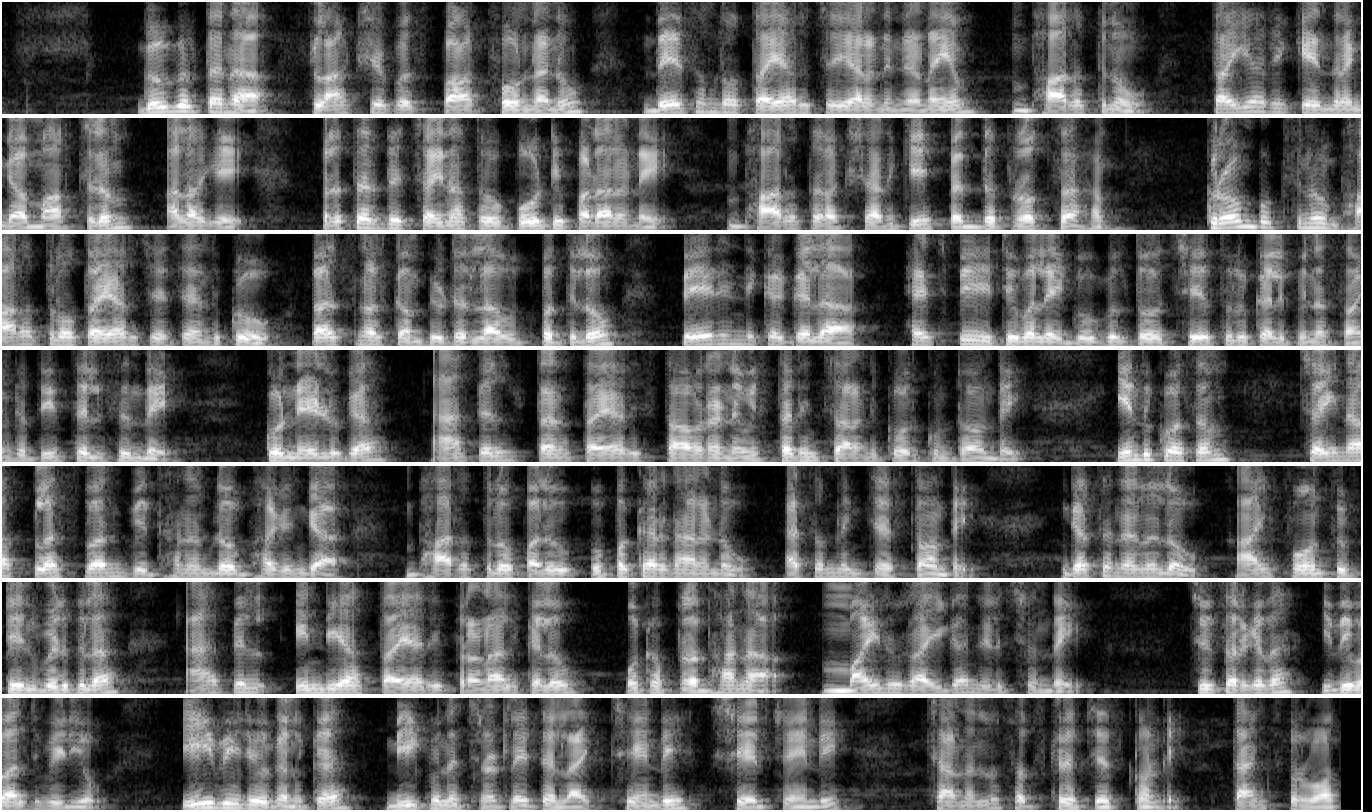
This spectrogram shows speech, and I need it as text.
గూగుల్ తన ఫ్లాగ్షిప్ స్మార్ట్ ఫోన్లను దేశంలో తయారు చేయాలనే నిర్ణయం భారత్ను తయారీ కేంద్రంగా మార్చడం అలాగే ప్రత్యర్థి చైనాతో పోటీ పడాలనే భారత లక్ష్యానికి పెద్ద ప్రోత్సాహం. క్రోమ్ బుక్స్ను భారత్లో తయారు చేసేందుకు పర్సనల్ కంప్యూటర్ల ఉత్పత్తిలో పేరెన్నిక గల హెచ్పి ఇటీవలే గూగుల్తో చేతులు కలిపిన సంగతి తెలిసిందే. కొన్నేళ్ళుగా యాపిల్ తన తయారీ స్థావరాన్ని విస్తరించాలని కోరుకుంటోంది. ఇందుకోసం చైనా ప్లస్ వన్ విధానంలో భాగంగా భారత్లో పలు ఉపకరణాలను అసెంబ్లింగ్ చేస్తోంది. గత నెలలో ఐఫోన్ ఫిఫ్టీన్ విడుదల యాపిల్ ఇండియా తయారీ ప్రణాళికలో ఒక ప్రధాన మైలురాయిగా నిలిచింది. చూశారు కదా ఇది వాళ్ళ వీడియో. ఈ వీడియో కనుక మీకు నచ్చినట్లయితే లైక్ చేయండి షేర్ చేయండి ఛానల్ను సబ్స్క్రైబ్ చేసుకోండి. Thanks for watching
